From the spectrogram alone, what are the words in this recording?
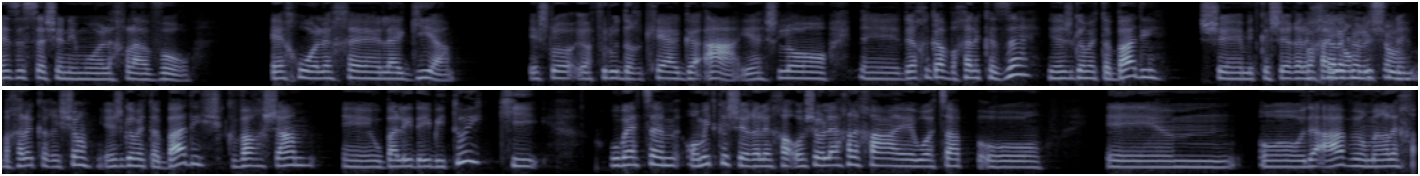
איזה סשנים הוא הולך לעבור, איך הוא הולך אה, להגיע. יש לו אפילו דרכי הגעה, יש לו, אה, דרך אגב, בחלק הזה יש גם את הבאדי שמתקשר אליך יום הראשון. לפני, בחלק הראשון, יש גם את הבאדי שכבר שם אה, הוא בא לידי ביטוי, כי הוא בעצם או מתקשר אליך או שולח לך וואטסאפ או, אה, או הודעה ואומר לך,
